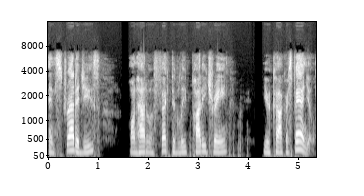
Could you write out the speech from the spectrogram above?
and strategies on how to effectively potty train your Cocker Spaniel.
